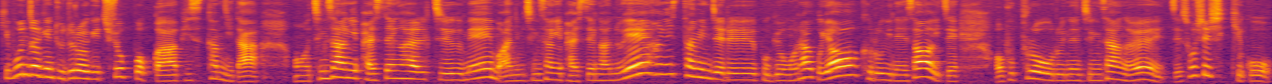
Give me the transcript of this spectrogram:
기본적인 두드러기 치료법과 비슷합니다. 어, 증상이 발생할 즈음에 뭐 아니면 증상이 발생한 후에 항히스타민 제를 복용을 하고요. 그로 인해서 이제 어, 부풀어 오르는 증상을 이제 소실시키고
